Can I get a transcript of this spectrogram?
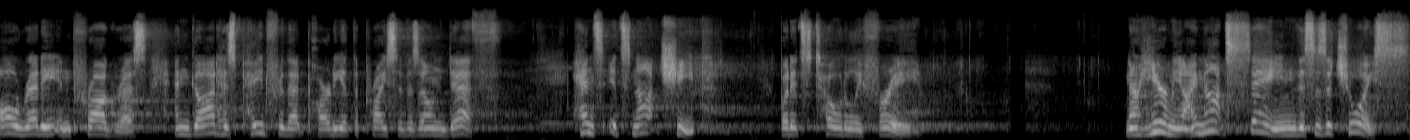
already in progress, and God has paid for that party at the price of his own death. Hence, it's not cheap, but it's totally free. Now, hear me, I'm not saying this is a choice,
